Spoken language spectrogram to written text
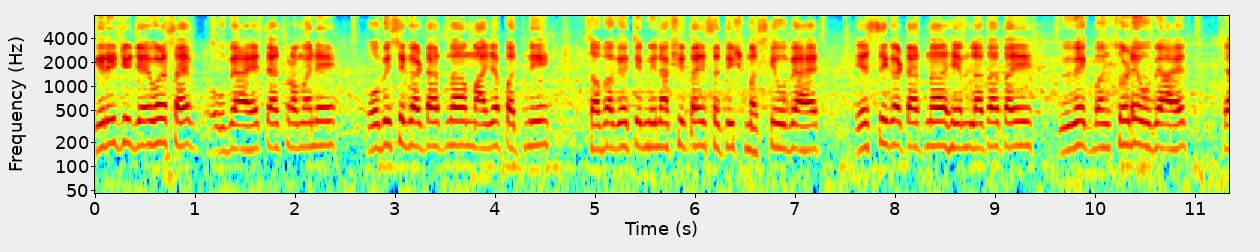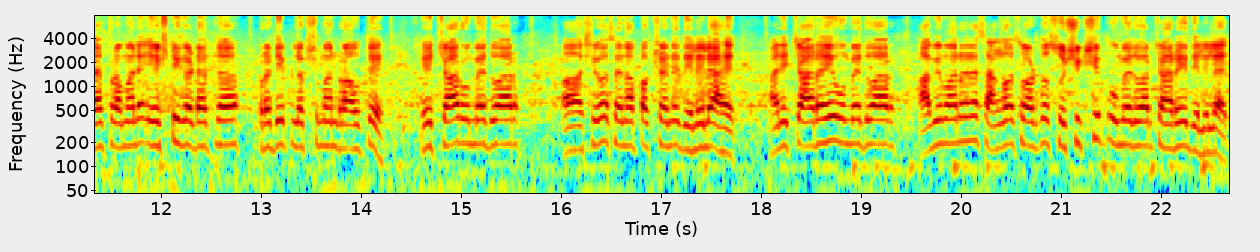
गिरीजी जयवळ साहेब उभे आहेत. त्याचप्रमाणे ओबीसी गटातनं माझ्या पत्नी सौभाग्यवती मीनाक्षीताई सतीश मस्के उभे आहेत. एस सी गटातनं हेमलताताई विवेक बनसोडे उभे आहेत. त्याचप्रमाणे एस टी गटातनं प्रदीप लक्ष्मण रावते हे चार उमेदवार शिवसेना पक्षाने दिलेले आहेत. आणि चारही उमेदवार अभिमानाने सांगावंसं वाटतं सुशिक्षित उमेदवार चारही दिलेले आहेत.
